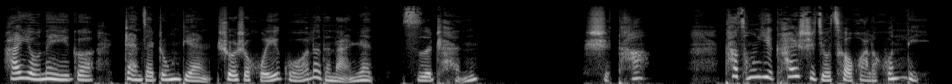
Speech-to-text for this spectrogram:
还有那一个站在终点说是回国了的男人思辰，是他，他从一开始就策划了婚礼。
